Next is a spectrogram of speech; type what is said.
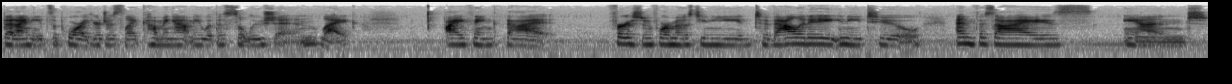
that I need support. You're just like coming at me with a solution. Like, I think that first and foremost, you need to validate, you need to emphasize and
